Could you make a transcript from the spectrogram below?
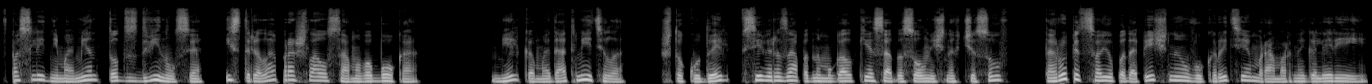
В последний момент тот сдвинулся, и стрела прошла у самого бока. Мельком Эда отметила, что Кудель в северо-западном уголке сада солнечных часов торопит свою подопечную в укрытие мраморной галереи.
